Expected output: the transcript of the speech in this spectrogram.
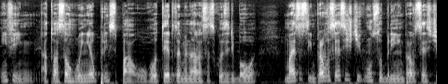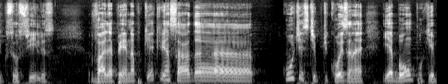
enfim, atuação ruim é o principal. O roteiro também não era essas coisas de boa. Mas assim, para você assistir com um sobrinho, para você assistir com seus filhos, vale a pena porque a criançada curte esse tipo de coisa, né? E é bom porque uh,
